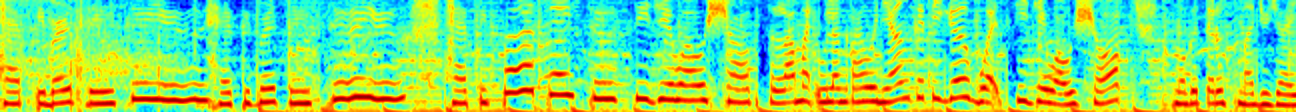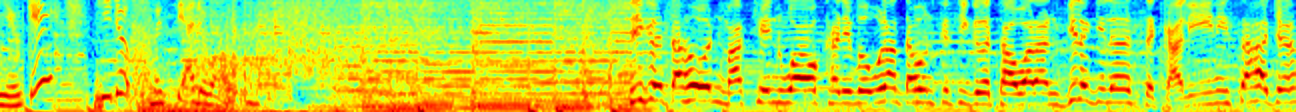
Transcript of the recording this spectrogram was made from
Happy birthday to you, happy birthday to you, happy birthday to CJ Wow Shop. Selamat ulang tahun yang ketiga buat CJ Wow Shop. Semoga terus maju jaya, okey? Hidup mesti ada wow. 3 tahun makin wow Carnival ulang tahun ketiga tawaran gila-gila sekali ini sahaja.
